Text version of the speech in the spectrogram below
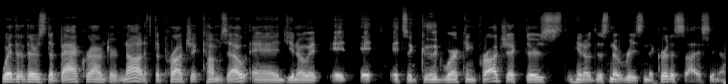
whether there's the background or not if the project comes out and you know it it, it it's a good working project there's you know there's no reason to criticize you know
